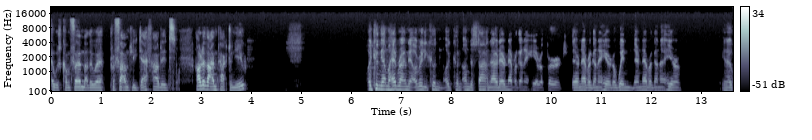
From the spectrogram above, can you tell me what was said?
it was confirmed that they were profoundly deaf? How did how did that impact on you? I couldn't get my head around it. I really couldn't. I couldn't understand how they're never going to hear a bird. They're never going to hear the wind. They're never going to hear, you know,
